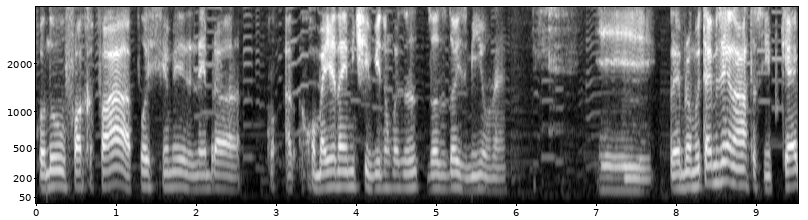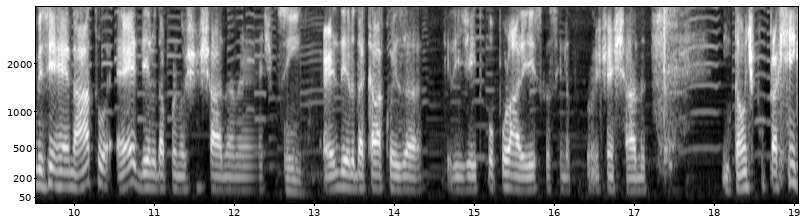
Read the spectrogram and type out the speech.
quando o Foca fala, ah, pô, esse filme lembra a, comédia da MTV no dos anos 2000, né? E lembra muito Hermes e Renato, assim, porque Hermes e Renato é herdeiro da pornô chanchada, né? Tipo, Sim. É herdeiro daquela coisa, aquele jeito popularesco, assim, da pornô chanchada. Então, tipo, pra quem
